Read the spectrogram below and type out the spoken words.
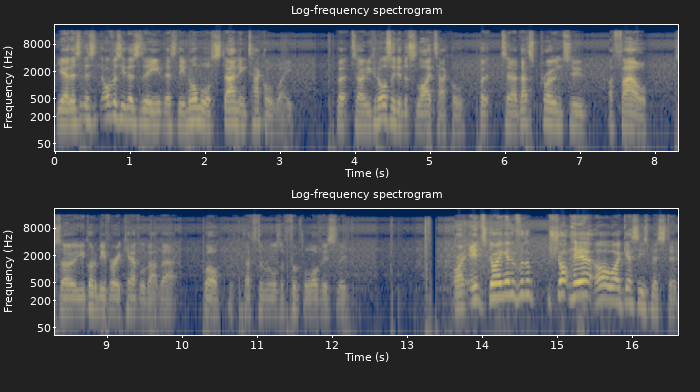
Yeah, there's there's obviously there's the there's the normal standing tackle way. But uh, you can also do the slide tackle, but uh, that's prone to a foul. So you've got to be very careful about that. Well, that's the rules of football, obviously. Alright, it's going in for the shot here. Oh, I guess he's missed it.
